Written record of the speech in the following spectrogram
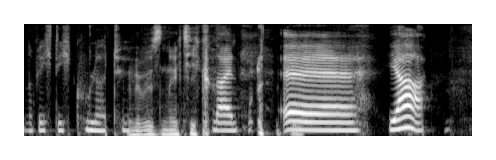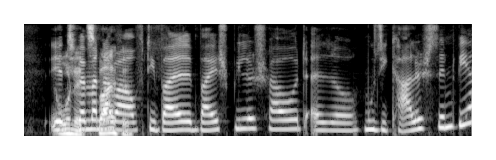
Ein richtig cooler Typ. Du bist ein richtig. Nein. äh, ja. Jetzt, Ohne wenn man Zweifel. aber auf die Be Beispiele schaut, also musikalisch sind wir,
